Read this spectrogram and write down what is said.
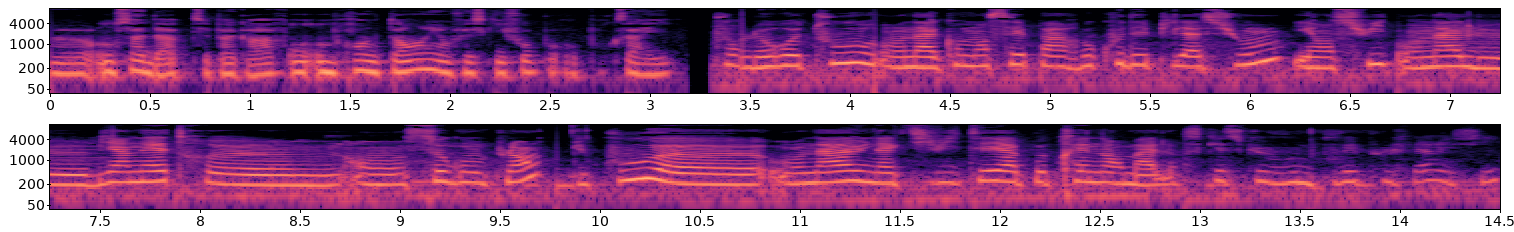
Euh, on s'adapte, c'est pas grave. On, on, prend le temps et on fait ce qu'il faut pour, pour que ça aille. Pour le retour, on a commencé par beaucoup d'épilation et ensuite on a le bien-être en second plan. Du coup, on a une activité à peu près normale. Qu'est-ce que vous ne pouvez plus faire ici?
